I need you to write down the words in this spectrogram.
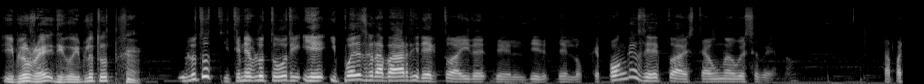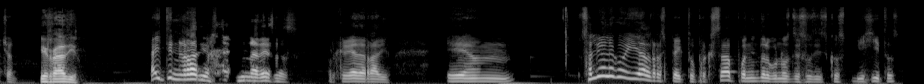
Y Blu-ray, digo, y Bluetooth. y Bluetooth, y tiene Bluetooth, y, y- y puedes grabar directo ahí de, de- lo que pongas directo a, este, a una USB, ¿no? Tapachón. y radio. Ahí tiene radio, una de esas, porquería de radio. Em, salió algo ahí al respecto, porque estaba poniendo algunos de sus discos viejitos.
